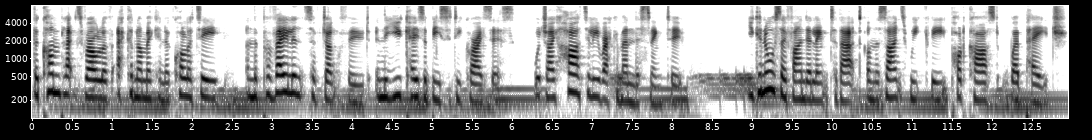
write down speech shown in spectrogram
the complex role of economic inequality, and the prevalence of junk food in the UK's obesity crisis, which I heartily recommend listening to. You can also find a link to that on the Science Weekly podcast webpage.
